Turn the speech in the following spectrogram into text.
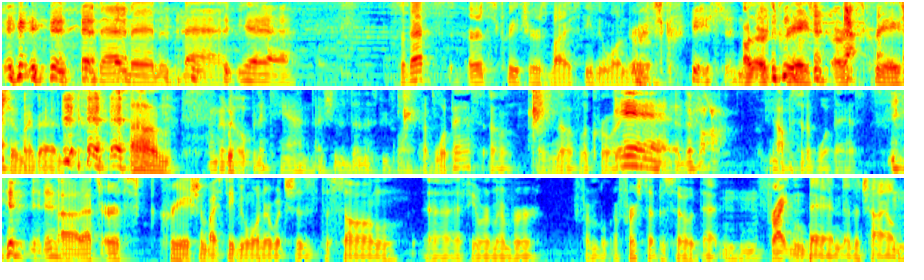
Bad man is back. yeah, So that's Earth's Creatures by Stevie Wonder. Earth's creation. Oh, Earth's creation. Earth's creation. My bad. Um, I'm gonna open a can. I should have done this before. of whoop ass. Oh, oh, no, of Lacroix. Yeah, The opposite of whoop ass. it is. Uh, that's Earth's creation by Stevie Wonder, which is the song, uh, if you remember from our first episode, that frightened Dan as a child.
